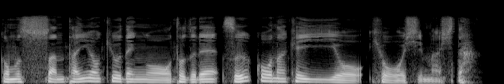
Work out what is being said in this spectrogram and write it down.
ゴムス山太陽宮殿を訪れ、崇高な敬意を表しました。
